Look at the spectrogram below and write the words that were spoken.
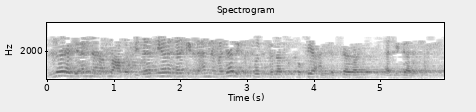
لا لأنها صعبة في ذاتها لكن لأن مدارك الطفل لا تستطيع أن تستوعب الإجابة الصحيحة.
